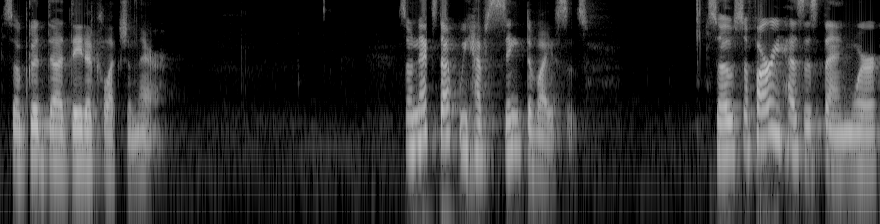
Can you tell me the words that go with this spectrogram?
So good uh, data collection there. So next up, we have sync devices. So Safari has this thing where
